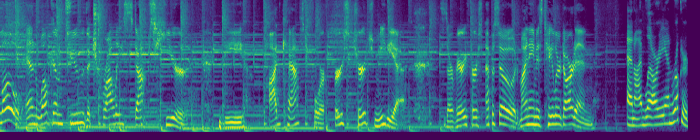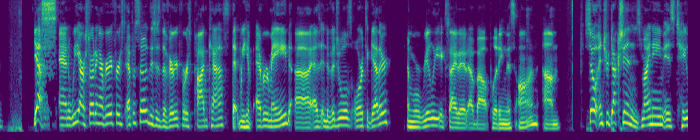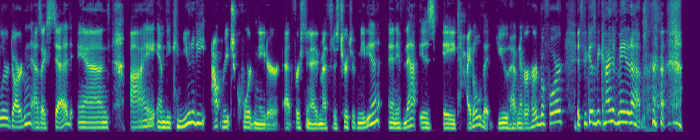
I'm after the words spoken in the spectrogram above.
hello, and welcome to The Trolley Stops Here, the podcast for First Church Media. This is our very first episode. My name is Taylor Darden. And I'm Laurie Ann Rookard. Yes, and we are starting our very first episode. This is the very first podcast that we have ever made uh, as individuals or together, and we're really excited about putting this on. Um, so, introductions. My name is Taylor Darden, as I said, and I am the community outreach coordinator at First United Methodist Church of Media. And if that is a title that you have never heard before, it's because we kind of made it up.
